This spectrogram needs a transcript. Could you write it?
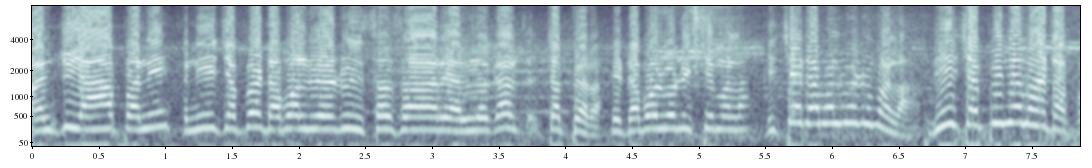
మంచి యా పని నీ చెప్పే డబల్ బెడ్ ఇస్తా సార్ ఎల్లుగా చెప్పారా. డబల్ బెడ్ ఇచ్చే మళ్ళా? ఇచ్చే డబల్ బెడ్ మళ్ళా? నేను చెప్పిందే మాటప్ప.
